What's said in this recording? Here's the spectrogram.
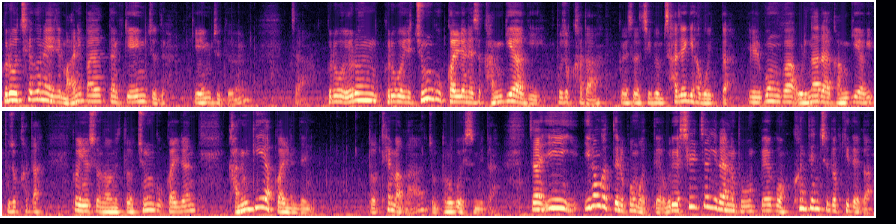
그리고 최근에 이제 많이 빠졌던 게임주들, 게임주들. 자, 그리고 이런 그리고 이제 중국 관련해서 감기약이 부족하다. 그래서 지금 사재기 하고 있다. 일본과 우리나라 감기약이 부족하다. 그 뉴스 나오면서 또 중국 관련 감기약 관련된 또 테마가 좀 돌고 있습니다. 자, 이, 이런 것들을 보면 어때요? 우리가 실적이라는 부분 빼고 컨텐츠도 기대감.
